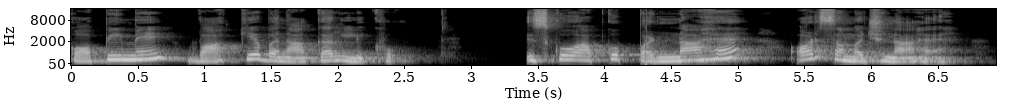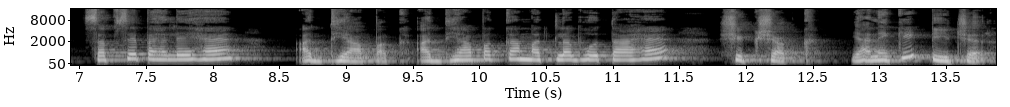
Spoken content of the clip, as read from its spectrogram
कॉपी में वाक्य बनाकर लिखो। इसको आपको पढ़ना है और समझना है। सबसे पहले है अध्यापक। अध्यापक का मतलब होता है शिक्षक, यानी कि टीचर।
